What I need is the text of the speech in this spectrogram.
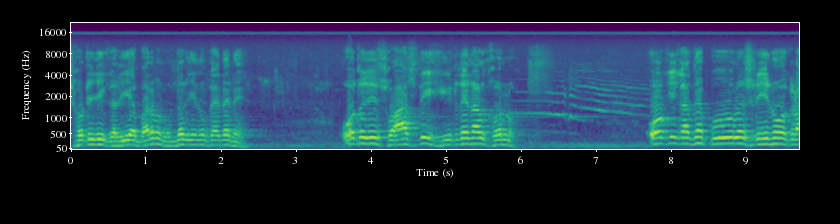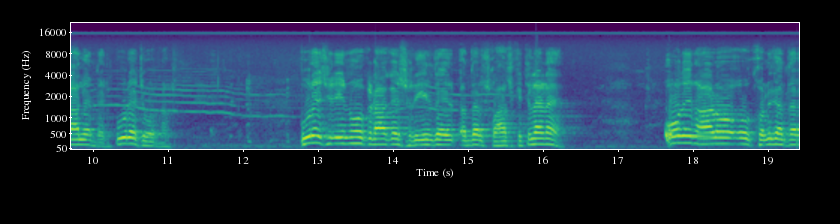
ਛੋਟੀ ਜੀ ਗਲੀ ਹੈ ਬਰਮ ਰੁੰਦਰ ਜੀ ਨੂੰ ਕਹਿੰਦੇ ਨੇ, ਉਹ ਤੁਸੀਂ ਸਵਾਸ ਦੀ ਹੀਟ ਦੇ ਨਾਲ ਖੋਲੋ ਉਹ ਕੀ ਕਰਦੇ, ਪੂਰੇ ਸਰੀਰ ਨੂੰ ਅਕੜਾ ਲੈਂਦੇ ਨੇ, ਪੂਰੇ ਜ਼ੋਰ ਨਾਲ। ਪੂਰੇ ਸਰੀਰ ਨੂੰ ਅਕੜਾ ਕੇ ਸਰੀਰ ਦੇ ਅੰਦਰ ਸਵਾਸ ਖਿੱਚ ਲੈਣਾ ਹੈ। ਉਹਦੇ ਨਾਲ ਉਹ ਉਹ ਖੁੱਲ ਜਾਂਦਾ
